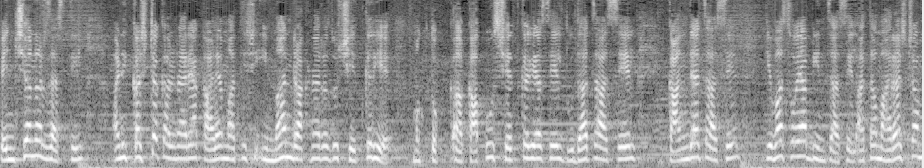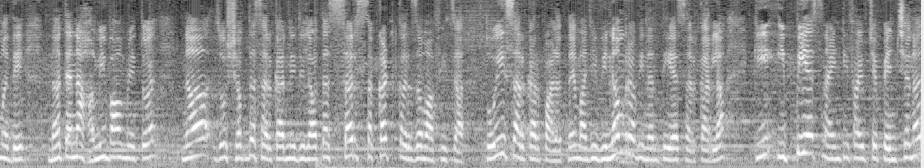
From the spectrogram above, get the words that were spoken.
पेन्शनर्स असतील आणि कष्ट करणाऱ्या काळ्या मातीशी इमान राखणारा जो शेतकरी आहे मग तो कापूस शेतकरी असेल दुधाचा असेल कांद्याचा असेल किंवा सोयाबीनचा असेल. आता महाराष्ट्रामध्ये न त्यांना हमीभाव मिळतोय न जो शब्द सरकारने दिला होता सरसकट कर्जमाफीचा तोही सरकार पाळत नाही. माझी विनम्र विनंती आहे सरकारला की ई पी एस नाईन्टी फाईव्हचे पेन्शनर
